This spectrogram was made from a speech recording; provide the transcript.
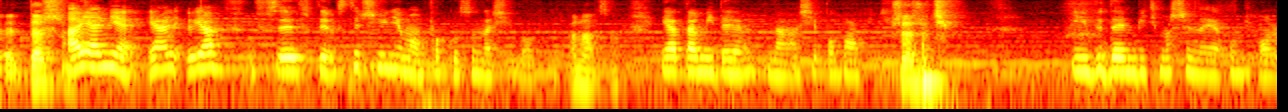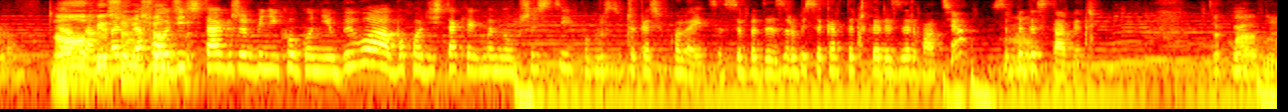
y, też... A ja nie, ja, ja w, w, w tym w styczniu nie mam fokusu na siłowni. A na co? Ja tam idę na się pobawić Przeżyć. i wydębić maszynę jakąś wolną. No, ja tam będę miesiące- chodzić tak, żeby nikogo nie było, albo chodzić tak, jak będą wszyscy i po prostu czekać w kolejce. Se będę, zrobię sobie karteczkę rezerwacja, sobie No. będę stawiać. Dokładnie.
